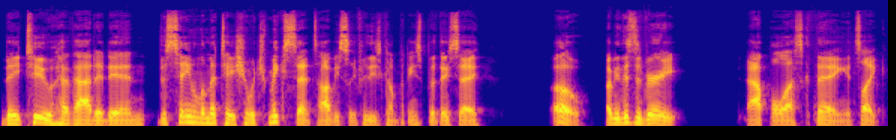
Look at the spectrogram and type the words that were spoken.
they too have added in the same limitation, which makes sense, obviously, for these companies, but they say, oh, I mean, this is a very Apple esque thing. It's like,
